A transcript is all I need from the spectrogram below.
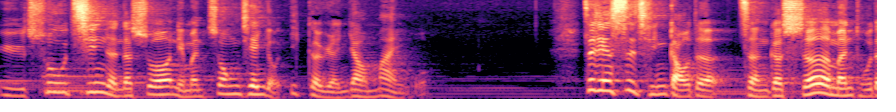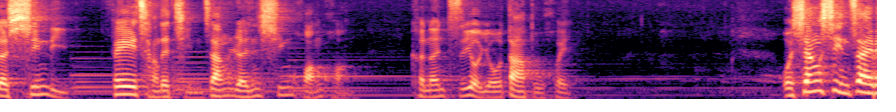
语出惊人的说：“你们中间有一个人要卖我。”这件事情搞得整个十二门徒的心里。非常的紧张，人心惶惶，可能只有犹大不会。我相信在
